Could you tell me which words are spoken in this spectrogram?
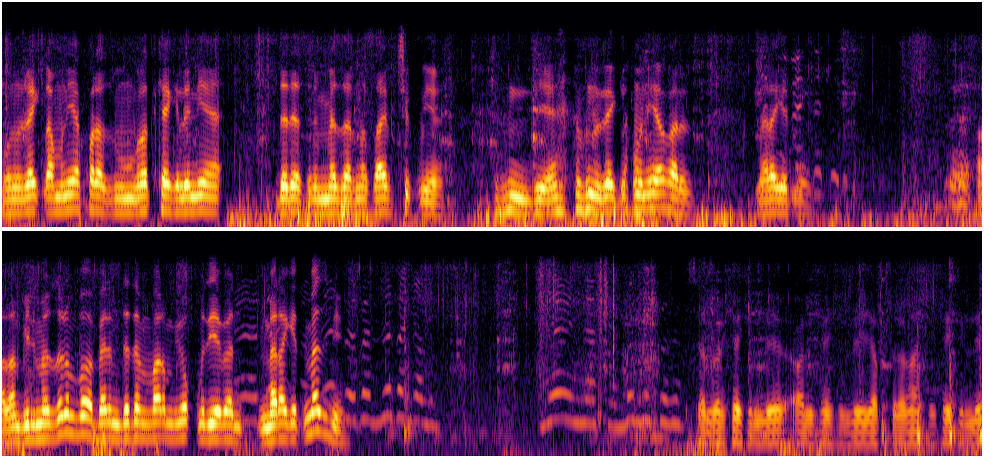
Bunun reklamını yaparız. Bu Murat Kekili niye dedesinin mezarına sahip çıkmıyor diye bunun reklamını yaparız. Merak etmeyin. Adam bilmez olur mu bu? Benim dedem var mı yok mu diye ben merak etmez miyim? Selver Kekilli, Ali Kekilli, yaptıran Ayşe Kekilli.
